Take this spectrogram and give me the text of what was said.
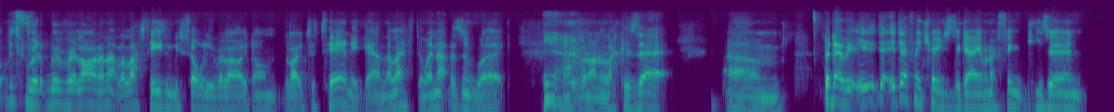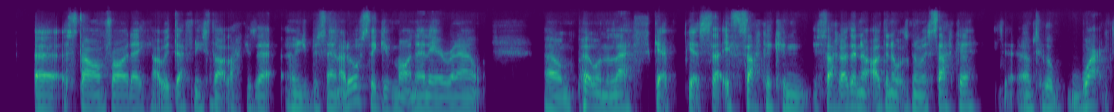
This- we're, we're relying on that. The last season we solely relied on like to Tierney again on the left, and when that doesn't work, yeah. we rely on Lacazette. Um, but no, it, it it definitely changes the game, and I think he's earned uh, a start on Friday. I would definitely start Lacazette 100. percent I'd also give Martinelli a run out. Um, put him on the left. Get get if Saka can. If Saka, I don't know. I don't know what's going to with Saka. Um, took a whack,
